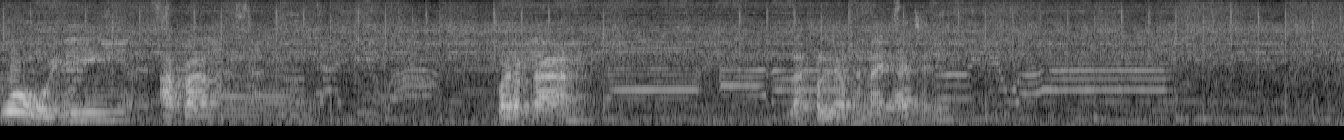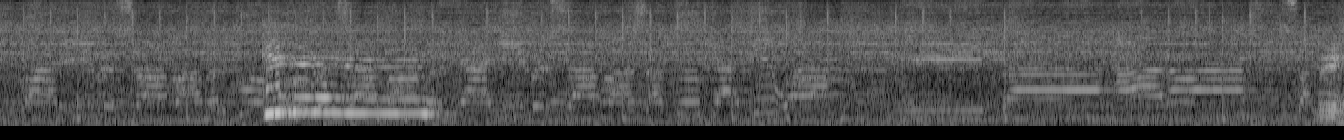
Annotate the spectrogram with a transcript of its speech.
Wow ini abang Barca levelnya udah naik aja nih Nih.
